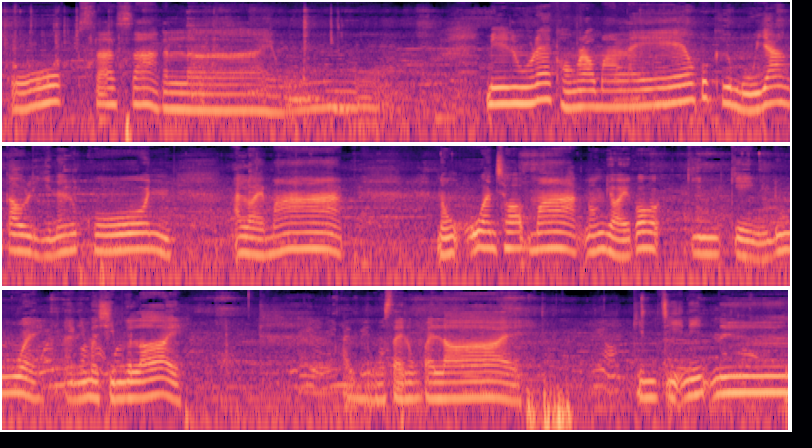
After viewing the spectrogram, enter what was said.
โคกซ่าซ่ากันเลย เมนูแรกของเรามาแล้วก็คือหมูย่างเกาหลีนะทุกคน อร่อยมาก น้องอ้วนชอบมาก น้องหยอยก็กินเก่งด้วย อันนี้มาชิมกันเลยเอาหมูใส่ลงไปเลย กิมจินิดนึง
